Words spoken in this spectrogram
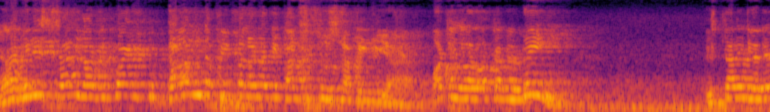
a minister, you are required to govern the people under the constitution of India. What you are, what are you doing? Krishnareddy ಅವರೇ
